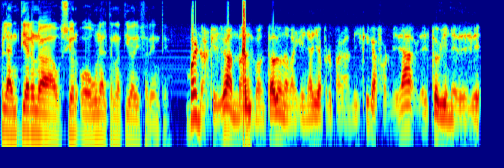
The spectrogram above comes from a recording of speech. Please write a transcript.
plantear una opción o una alternativa diferente. Bueno, es que ya han montado una maquinaria propagandística formidable. Esto viene desde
